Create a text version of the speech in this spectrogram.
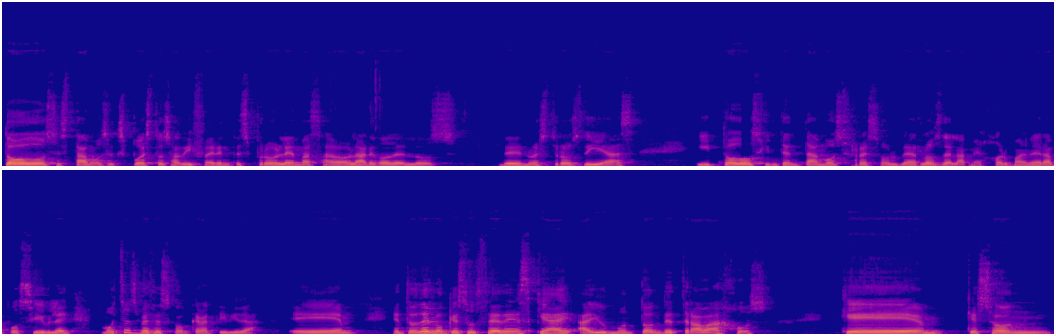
todos estamos expuestos a diferentes problemas a lo largo de, los, de nuestros días y todos intentamos resolverlos de la mejor manera posible, muchas veces con creatividad. Em, entonces lo que sucede es que hay, hay un montón de trabajos que, que, son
